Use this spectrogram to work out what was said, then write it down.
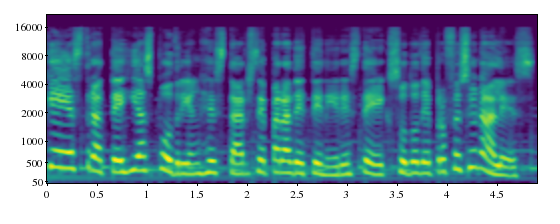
¿Qué estrategias podrían gestarse para detener este éxodo de profesionales?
